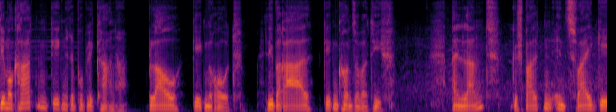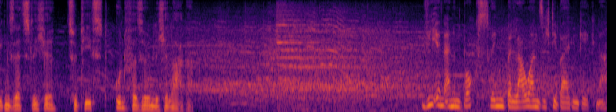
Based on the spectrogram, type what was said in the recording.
Demokraten gegen Republikaner, Blau gegen Rot, Liberal gegen Konservativ. Ein Land gespalten in zwei gegensätzliche, zutiefst unversöhnliche Lager. Wie in einem Boxring belauern sich die beiden Gegner,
